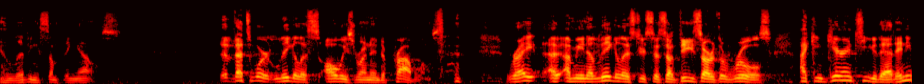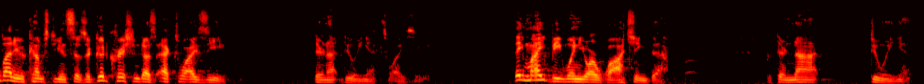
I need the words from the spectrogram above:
and living something else, that's where legalists always run into problems, right? I, I, mean, a legalist who says, oh, these are the rules. I can guarantee you that anybody who comes to you and says, a good Christian does X, Y, Z, they're not doing X, Y, Z. They might be when you are watching them, but they're not doing it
